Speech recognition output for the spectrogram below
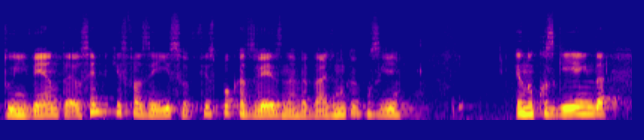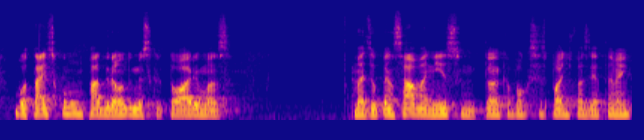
tu inventa. Eu sempre quis fazer isso, fiz poucas vezes, na verdade, nunca consegui. Eu não consegui ainda botar isso como um padrão do meu escritório, mas, mas eu pensava nisso, então daqui a pouco vocês podem fazer também.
